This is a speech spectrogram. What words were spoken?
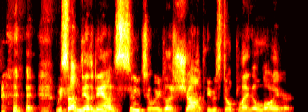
we saw him the other day on Suits, and we were just shocked. He was still playing a lawyer.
